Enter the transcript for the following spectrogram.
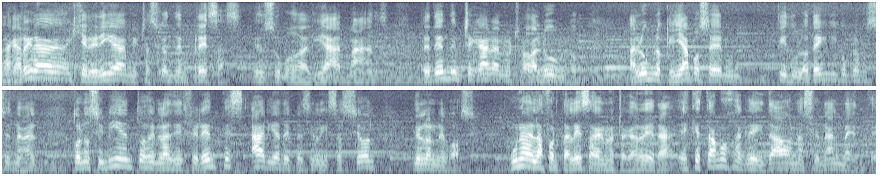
La carrera de Ingeniería de Administración de Empresas, en su modalidad Advanced, pretende entregar a nuestros alumnos, alumnos que ya poseen un título técnico profesional, conocimientos en las diferentes áreas de especialización de los negocios. Una de las fortalezas de nuestra carrera es que estamos acreditados nacionalmente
